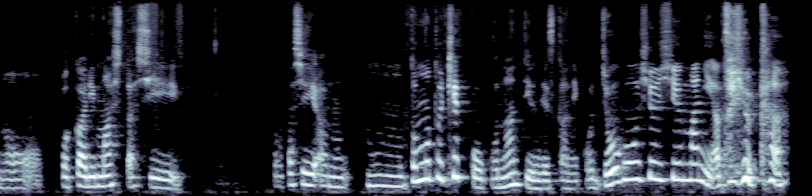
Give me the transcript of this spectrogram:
の、わかりましたし、私、あの、もともと結構、こう、なんて言うんですかね、こう、情報収集マニアというか、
